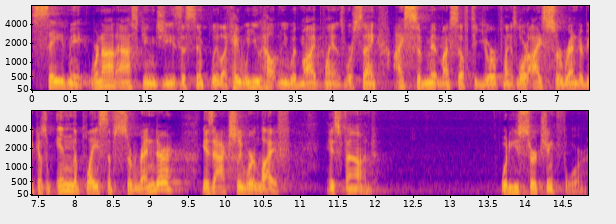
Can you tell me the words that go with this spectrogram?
save me. We're not asking Jesus simply, like, hey, will you help me with my plans? We're saying, I submit myself to your plans. Lord, I surrender because in the place of surrender is actually where life is found. What are you searching for?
